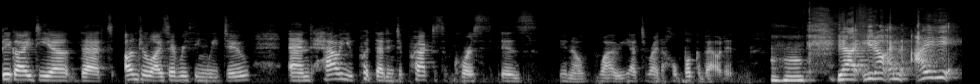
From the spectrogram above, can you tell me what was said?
big idea that underlies everything we do and how you put that into practice of course is you know why we had to write a whole book about it. Mm-hmm. yeah you know and i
